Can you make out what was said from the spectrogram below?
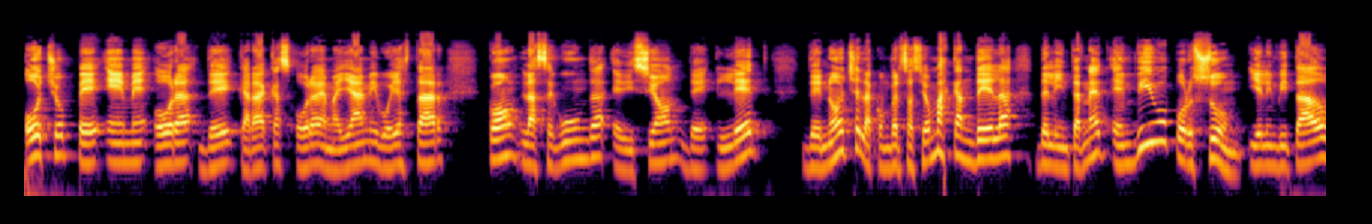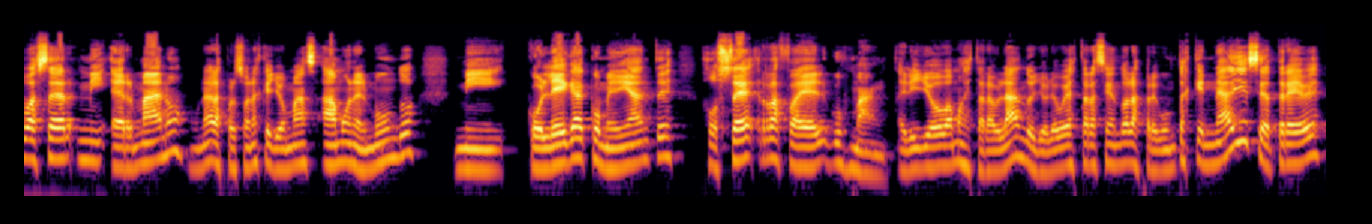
8 pm hora de Caracas, hora de Miami, voy a estar con la segunda edición de LED de noche, la conversación más candela del Internet en vivo por Zoom. Y el invitado va a ser mi hermano, una de las personas que yo más amo en el mundo, mi colega comediante José Rafael Guzmán. Él y yo vamos a estar hablando, yo le voy a estar haciendo las preguntas que nadie se atreve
